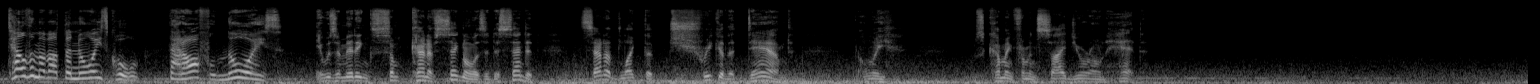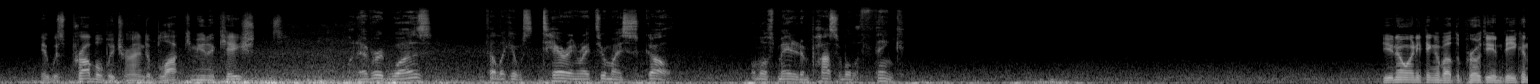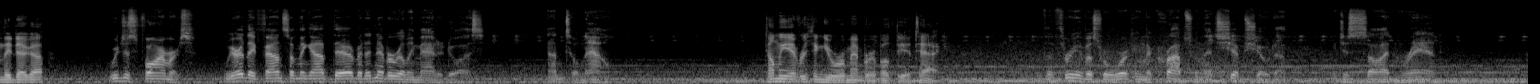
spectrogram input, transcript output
Tell them about the noise, Cole. That awful noise. It was emitting some kind of signal as it descended. It sounded like the shriek of the damned. Only, it was coming from inside your own head. It was probably trying to block communications. Whatever it was, it felt like it was tearing right through my skull. Almost made it impossible to think. Do you know anything about the Prothean beacon they dug up? We're just farmers. We heard they found something out there, but it never really mattered to us. Not until now. Tell me everything you remember about the attack. The three of us were working the crops when that ship showed up. We just saw it and ran.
